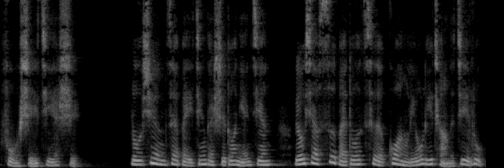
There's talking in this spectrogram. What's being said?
俯拾皆是。鲁迅在北京的十多年间，留下四百多次逛琉璃厂的记录。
